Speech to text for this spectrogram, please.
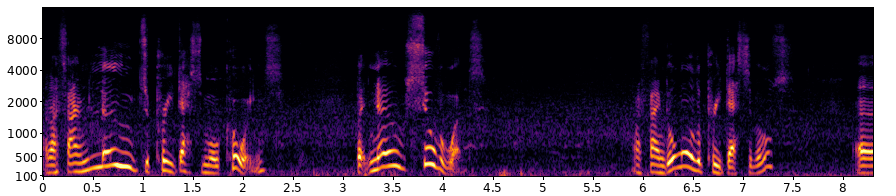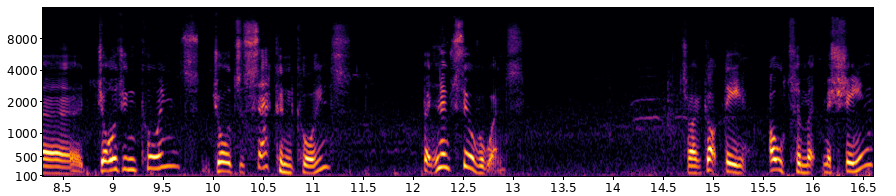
and I found loads of pre-decimal coins but no silver ones. I found all the pre-decimals, uh, Georgian coins, George II coins, but no silver ones. So I've got the ultimate machine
